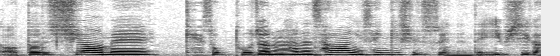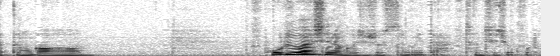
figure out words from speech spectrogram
어떤 시험에 계속 도전을 하는 상황이 생기실 수 있는데 입시 같은 거 보류하시는 것이 좋습니다. 전체적으로.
